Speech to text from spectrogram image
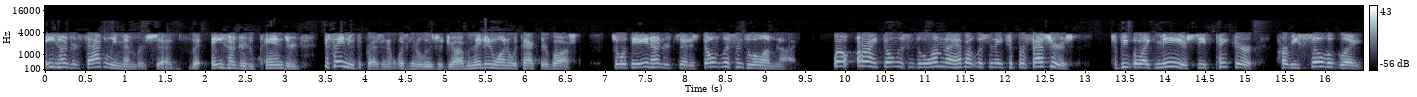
800 faculty members said, the 800 who pandered, because they knew the president wasn't going to lose a job and they didn't want to attack their boss. So what the 800 said is don't listen to alumni. Well, all right, don't listen to alumni. How about listening to professors to people like me or Steve Pinker, Harvey Silverglate,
